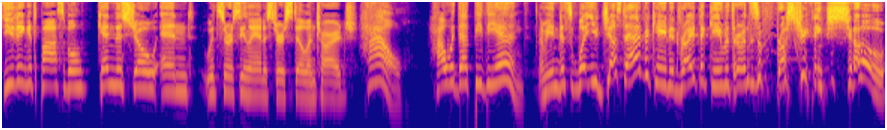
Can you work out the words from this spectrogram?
Do you think it's possible? Can this show end with Cersei Lannister still in charge? How? How would that be the end? I mean, that's what you just advocated, right? That Game of Thrones is a frustrating show.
